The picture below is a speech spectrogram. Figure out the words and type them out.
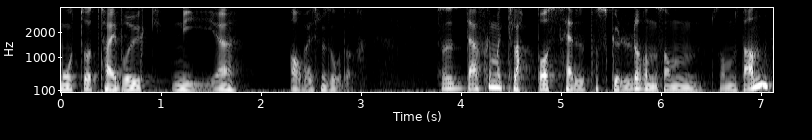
mot å ta i bruk nye arbeidsmetoder. Så der skal vi klappe oss selv på skulderen som, som stand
